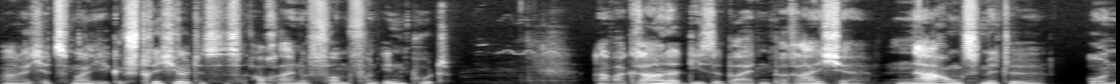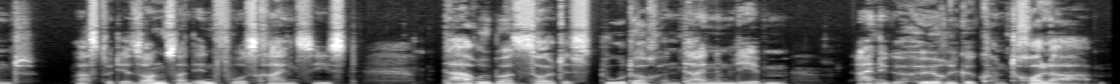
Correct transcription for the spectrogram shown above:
mache ich jetzt mal hier gestrichelt. Das ist auch eine Form von Input. Aber gerade diese beiden Bereiche, Nahrungsmittel und was du dir sonst an Infos reinziehst, darüber solltest du doch in deinem Leben eine gehörige Kontrolle haben.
